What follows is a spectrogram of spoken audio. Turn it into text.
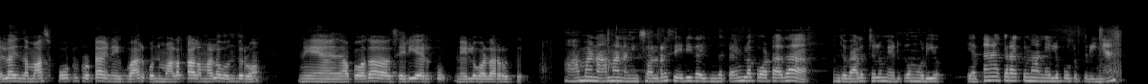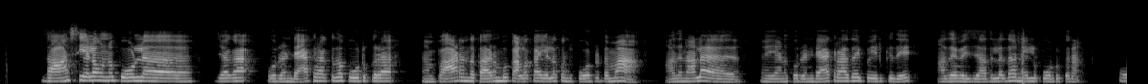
எல்லாம் இந்த மாசம் போட்டு விட்டா இன்னைக்கு பாரு கொஞ்சம் மழை காலம் எல்லாம் வந்துடும் நீ அப்போதான் சரியா இருக்கும் நெல் வளர்றதுக்கு. ஆமாண்ணா ஆமாண்ணா நீங்க சொல்ற சரிதான் இந்த டைம்ல போட்டாதான் கொஞ்சம் விளைச்சலும் எடுக்க முடியும். எத்தனை ஏக்கராக்கு நான் நெல் போட்டுக்கிறீங்க இந்த ஆசையெல்லாம் ஒன்றும் போடல ஜகா. ஒரு ரெண்டு ஏக்கராக்கு தான் போட்டுக்கிறேன். பாரு இந்த கரும்பு கடலக்காய் எல்லாம் கொஞ்சம் போட்டுட்டோமா? அதனால எனக்கு ஒரு ரெண்டு ஏக்கரா தான் இப்போ இருக்குது. அதை வச்சு அதில் தான் நெல் போட்டுக்கிறேன். ஓ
